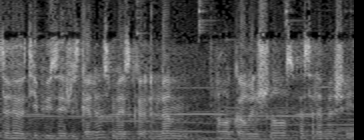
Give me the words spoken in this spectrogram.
Stéréotype usé jusqu'à l'os, mais est-ce que l'homme a encore une chance face à la machine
